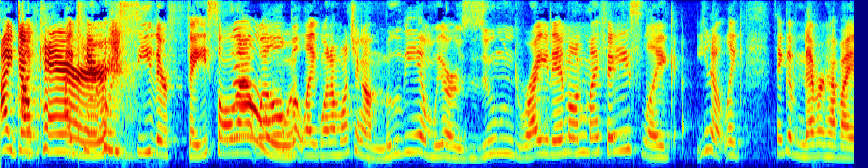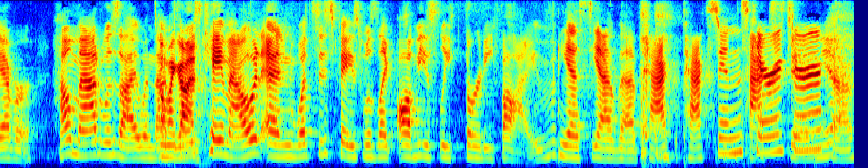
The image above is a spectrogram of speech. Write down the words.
I don't I, care. I can't really see their face all no. that well, but like when I'm watching a movie and we are zoomed right in on my face, like, you know, like think of Never Have I Ever. How mad was I when that oh first God. came out and what's his face was like obviously 35. Yes, yeah, uh, Pac- Paxton's Paxton, character. Yeah.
